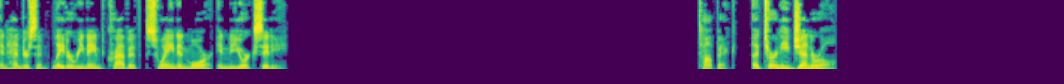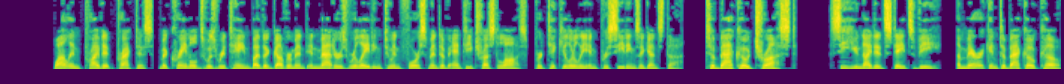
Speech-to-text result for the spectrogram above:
and Henderson later renamed Cravath, Swaine and Moore in New York City. Attorney General While in private practice, McReynolds was retained by the government in matters relating to enforcement of antitrust laws, particularly in proceedings against the "'Tobacco Trust' see United States v. American Tobacco Co.,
